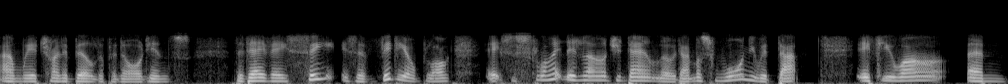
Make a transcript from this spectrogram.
and we're trying to build up an audience. The Dave AC is a video blog. It's a slightly larger download. I must warn you with that. If you are um,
